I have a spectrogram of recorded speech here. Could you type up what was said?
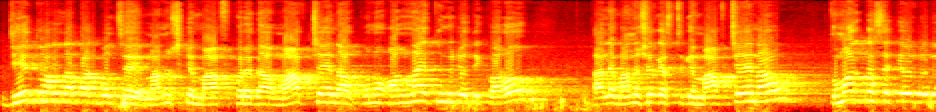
যেহেতু আল্লাহ পাক বলছে, মানুষকে মাফ করে দাও, মাফ চেয়ে নাও, কোনো অন্যায় তুমি যদি করো, তাহলে মানুষের কাছ থেকে মাফ চেয়ে নাও, তোমার কাছে কেউ যদি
